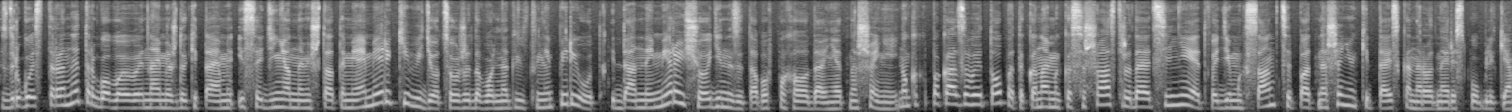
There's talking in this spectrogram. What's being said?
С другой стороны, торговая война между Китаем и Соединенными Штатами Америки ведется уже довольно длительный период. И данная мера еще один из этапов похолодания отношений. Но, как показывает опыт, экономика США страдает сильнее от вводимых санкций по отношению к Китайской Народной Республике.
